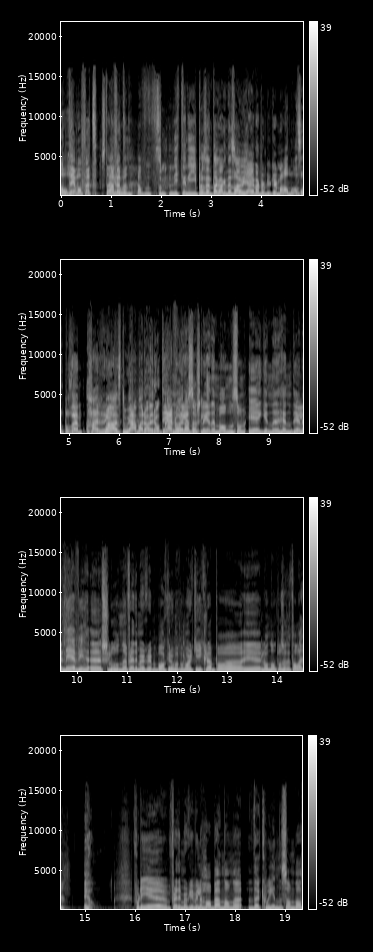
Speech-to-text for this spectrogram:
Og det var fett! Det var fett. Ja, som 99% av gangene så har jo jeg vært publikum, og han har stått på scenen. Herregud. Men her sto jeg bare og rocka Det er Norges største legende. Mannen som egenhendig, eller Nevi, eh, slo ned Freddie Mercury på bakrommet på Marquee Club på, i London på 70-tallet. Ja. Fordi eh, Freddie Mercury ville ha bandnavnet The Queen, som da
